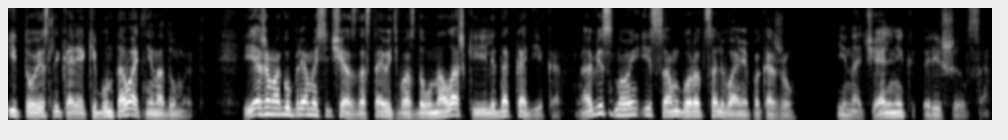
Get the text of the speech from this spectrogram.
И то, если коряки бунтовать не надумают. Я же могу прямо сейчас доставить вас до Уналашки или до Кадьяка, а весной и сам город со львами покажу». И начальник решился.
